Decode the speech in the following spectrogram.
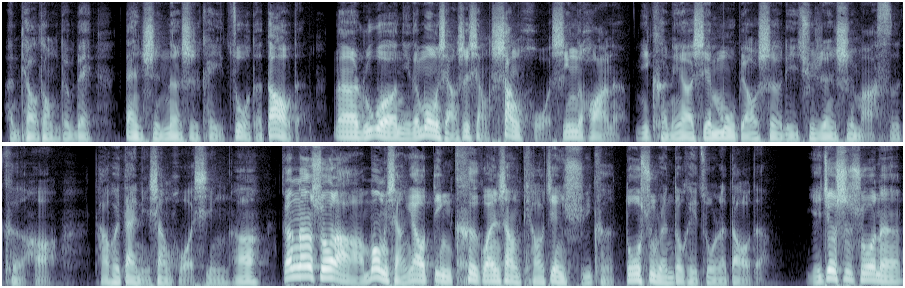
很跳痛，对不对？但是那是可以做得到的。那如果你的梦想是想上火星的话呢，你可能要先目标设立去认识马斯克哈，他会带你上火星啊。刚刚说了啊，梦想要定客观上条件许可，多数人都可以做得到的。也就是说呢，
